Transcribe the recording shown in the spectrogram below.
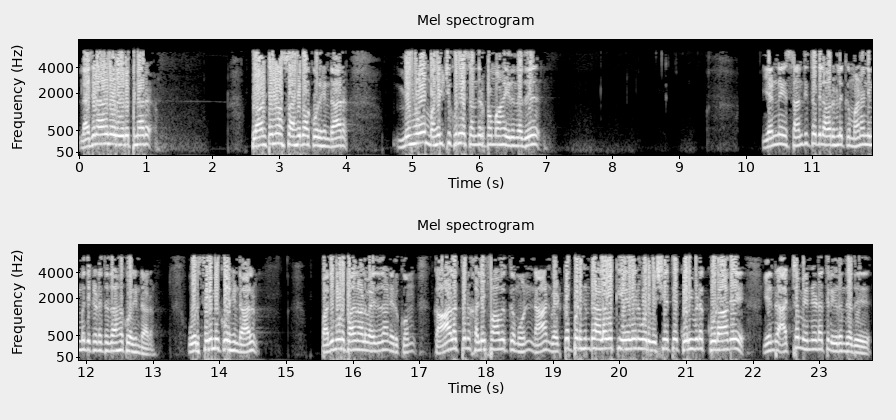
லஜனாவின் ஒரு உறுப்பினர் பிளான்டினோ சாஹிபா கூறுகின்றார் மிகவும் மகிழ்ச்சிக்குரிய சந்தர்ப்பமாக இருந்தது. என்னை சந்தித்ததில் அவர்களுக்கு மன நிம்மதி கிடைத்ததாக கூறுகின்றார். ஒரு சிறுமி கூறுகின்றால் பதிமூணு பதினாலு வயதுதான் இருக்கும். காலத்தின் ஹலிஃபாவுக்கு முன் நான் வெட்கப்படுகின்ற அளவுக்கு ஏதேனும் ஒரு விஷயத்தை கூறிவிடக் கூடாது என்ற அச்சம் என்னிடத்தில் இருந்தது.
